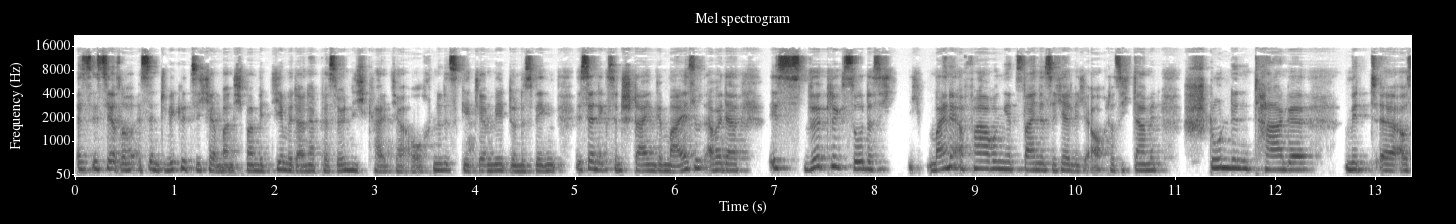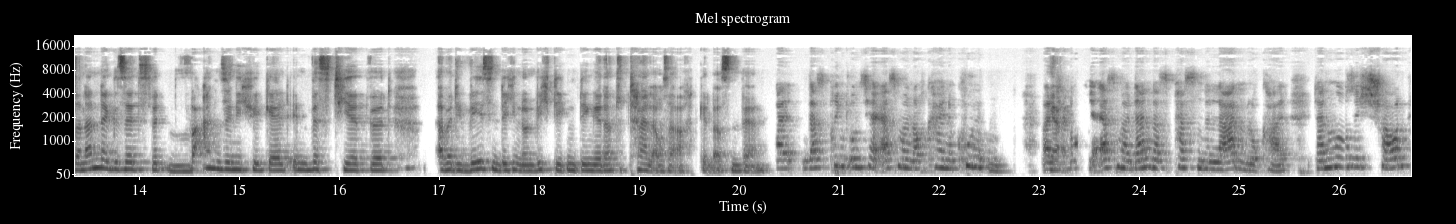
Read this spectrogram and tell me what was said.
es ist ja so, es entwickelt sich ja manchmal mit dir, mit deiner Persönlichkeit ja auch. Ne? Das geht ja mit und deswegen ist ja nichts in Stein gemeißelt. Aber da ist wirklich so, dass ich, ich meine Erfahrung jetzt deine sicherlich auch, dass ich damit Stunden, Tage mit äh, auseinandergesetzt wird, wahnsinnig viel Geld investiert wird, aber die wesentlichen und wichtigen Dinge da total außer Acht gelassen werden. Weil das bringt uns ja erstmal noch keine Kunden, weil ja. ich brauche ja erstmal dann das passende Ladenlokal. Dann muss ich schauen,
